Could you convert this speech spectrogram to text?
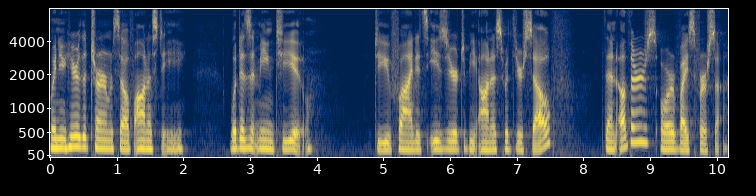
When you hear the term self honesty, what does it mean to you? Do you find it's easier to be honest with yourself than others, or vice versa?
